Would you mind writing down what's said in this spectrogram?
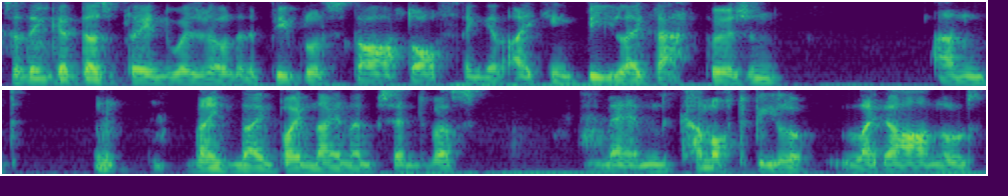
So I think it does play into it as well. That if people start off thinking I can be like that person, and 99.99% of us men cannot be lo- like Arnold,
